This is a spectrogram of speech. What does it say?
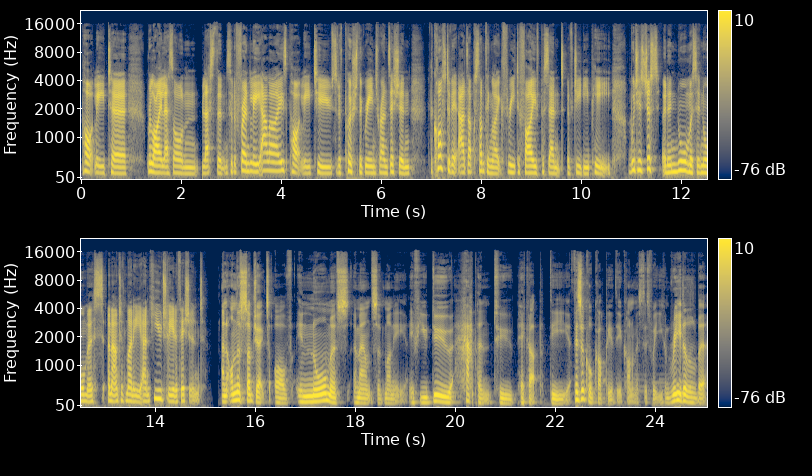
partly to rely less on less than sort of friendly allies, partly to sort of push the green transition, the cost of it adds up to something like 3 to 5% of GDP, which is just an enormous, enormous amount of money and hugely inefficient. And on the subject of enormous amounts of money, if you do happen to pick up the physical copy of The Economist this week, you can read a little bit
